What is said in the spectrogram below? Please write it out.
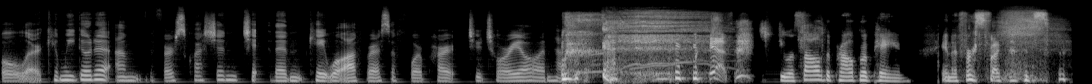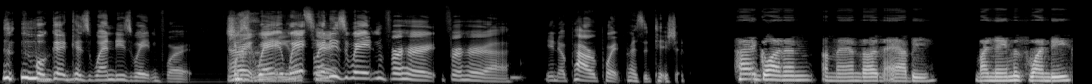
Bowler. Can we go to um, the first question? Ch- then Kate will offer us a four part tutorial on how to. yes. She will solve the problem of pain in the first five minutes. well, good because Wendy's waiting for it. All She's right, wait, Wendy, wait, let's it. Wendy's waiting for her for her uh, you know PowerPoint presentation. Hi, Glennon, Amanda, and Abby. My name is Wendy.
